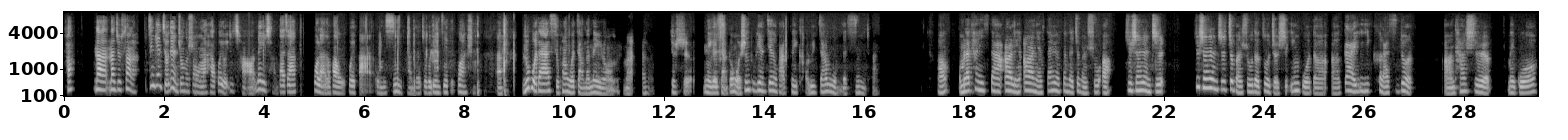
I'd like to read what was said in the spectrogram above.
好，那那就算了。今天九点钟的时候，我们还会有一场啊，那一场大家过来的话，我会把我们洗米团的这个链接给挂上啊。如果大家喜欢我讲的内容，什么，嗯，就是那个想跟我深度链接的话，可以考虑加入我们的洗米团。好，我们来看一下二零二二年三月份的这本书啊，《具身认知》。《具身认知》这本书的作者是英国的呃盖伊克莱斯顿，啊，他是美国，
